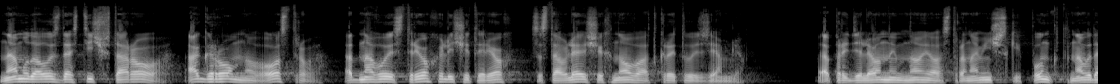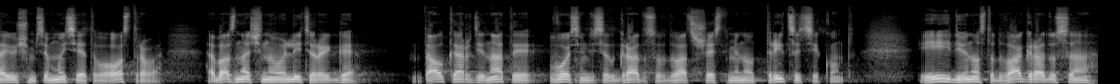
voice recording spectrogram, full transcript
нам удалось достичь второго, огромного острова, одного из трех или четырех, составляющих новооткрытую землю. Определенный мною астрономический пункт на выдающемся мысе этого острова, обозначенного литерой «Г», дал координаты 80 градусов 26 минут 30 секунд и 92 градуса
